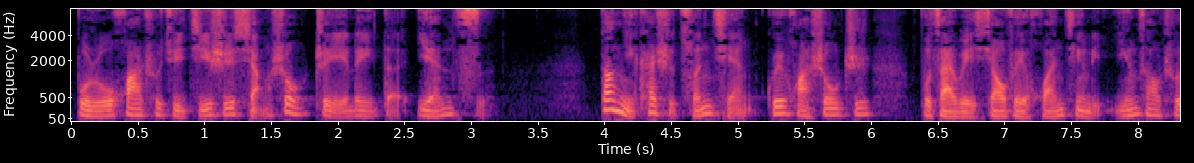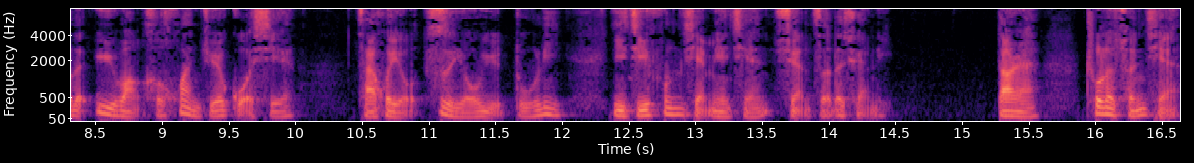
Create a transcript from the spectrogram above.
不如花出去及时享受这一类的言辞。当你开始存钱、规划收支，不再为消费环境里营造出的欲望和幻觉裹挟，才会有自由与独立，以及风险面前选择的权利。当然，除了存钱，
